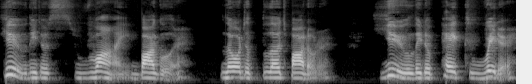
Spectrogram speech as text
You little swine boggler, Lord blood bottler. You little pig witter.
